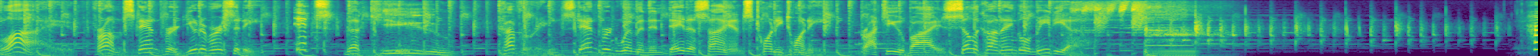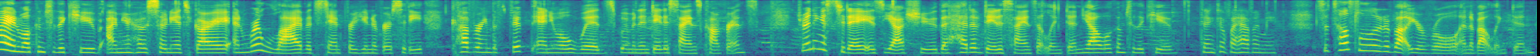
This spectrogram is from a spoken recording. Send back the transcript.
Live from Stanford University, it's theCUBE. Covering Stanford Women in Data Science 2020. Brought to you by SiliconANGLE Media. Hi and welcome to theCUBE. I'm your host Sonia Tagare and we're live at Stanford University covering the fifth annual WIDS Women in Data Science Conference. Joining us today is Ya Xu, the head of data science at LinkedIn. Ya, welcome to theCUBE. Thank you for having me. So tell us a little bit about your role and about LinkedIn.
